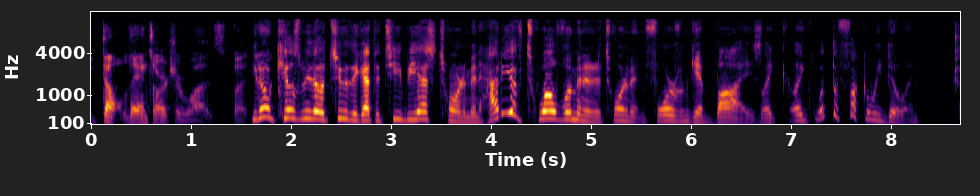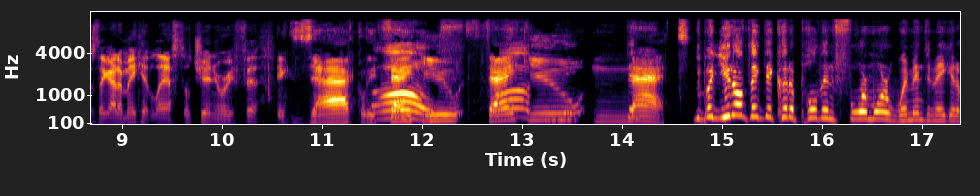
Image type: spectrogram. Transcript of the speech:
know don't. Lance Archer was, but You know what kills me though too? They got the TBS tournament. How do you have 12 women in a tournament and four of them get buys? Like, like what the fuck are we doing? because they got to make it last till January fifth. exactly. Oh, Thank you, thank fuck you, Matt. But you don't think they could have pulled in four more women to make it a,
